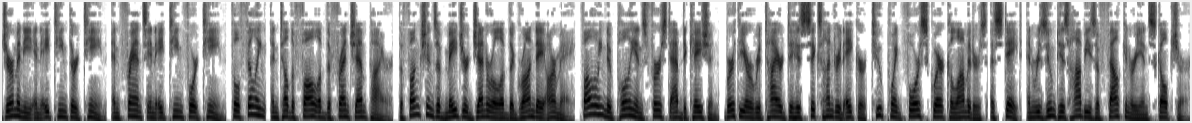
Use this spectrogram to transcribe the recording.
Germany in 1813, and France in 1814, fulfilling, until the fall of the French Empire, the functions of Major General of the Grande Armée. Following Napoleon's first abdication, Berthier retired to his 600-acre (2.4 square kilometers) estate, and resumed his hobbies of falconry and sculpture.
